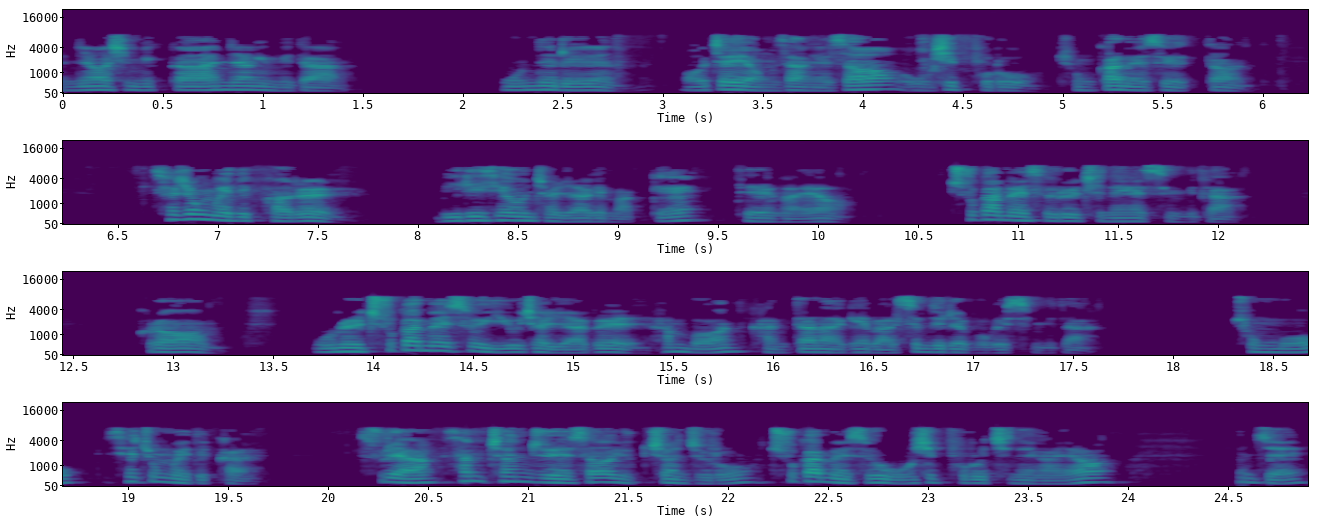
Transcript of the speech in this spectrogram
안녕하십니까 한양입니다. 오늘은 어제 영상에서 50% 종가 매수했던 세종메디컬을 미리 세운 전략에 맞게 대응하여 추가 매수를 진행했습니다. 그럼 오늘 추가 매수 이후 전략을 한번 간단하게 말씀드려 보겠습니다. 종목 세종메디칼 수량 3천주에서 6천주로 추가 매수 50% 진행하여 현재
